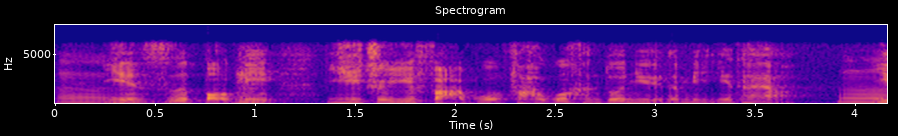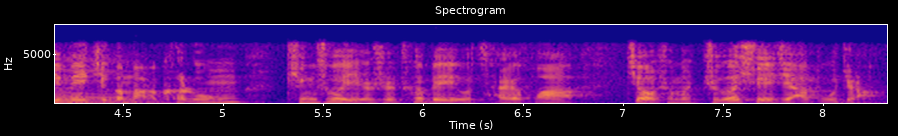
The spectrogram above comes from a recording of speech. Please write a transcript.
嗯隐私保密，以至于法国法国很多女的迷他呀，因为这个马克龙听说也是特别有才华，叫什么哲学家部长，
